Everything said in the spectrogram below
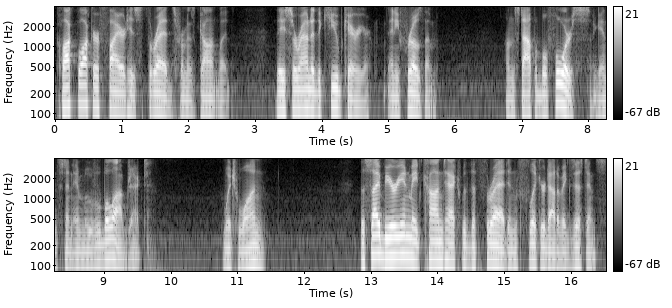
Clockblocker fired his threads from his gauntlet. They surrounded the cube carrier, and he froze them. Unstoppable force against an immovable object. Which one? The Siberian made contact with the thread and flickered out of existence,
